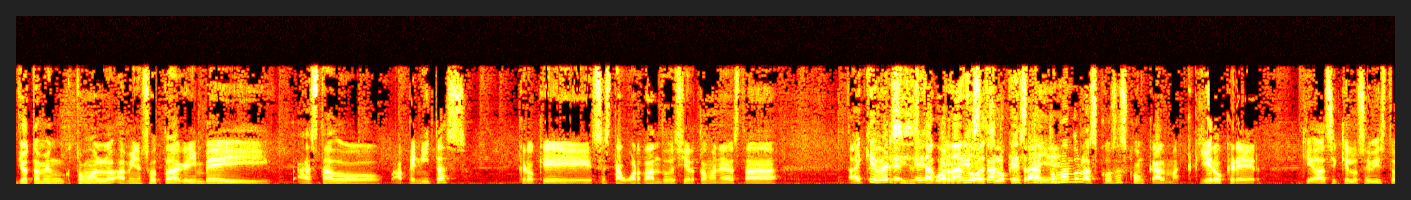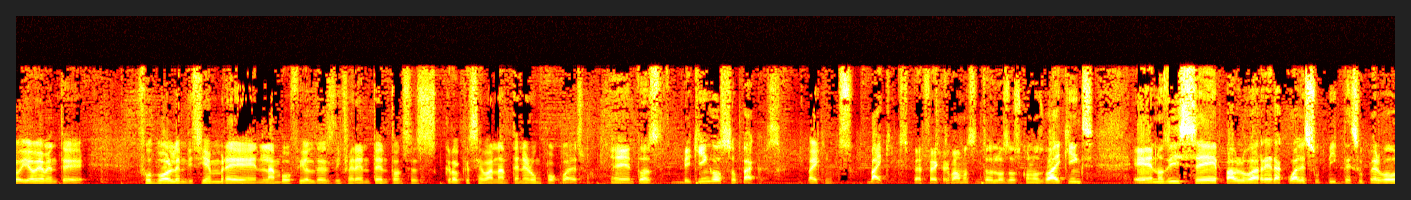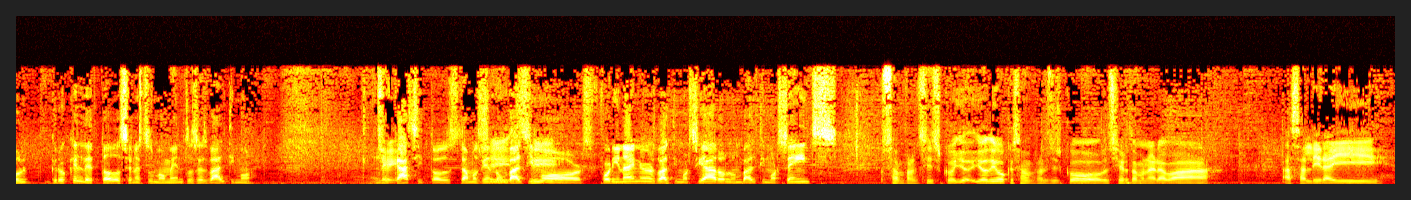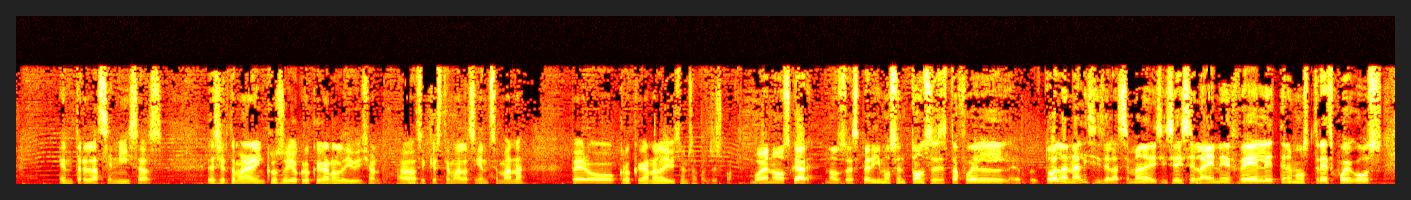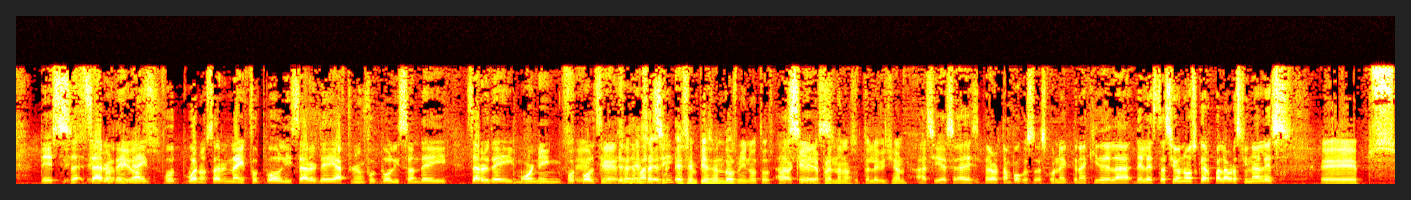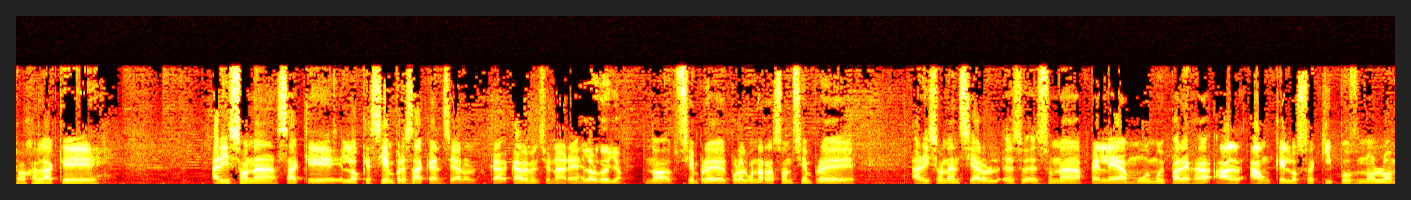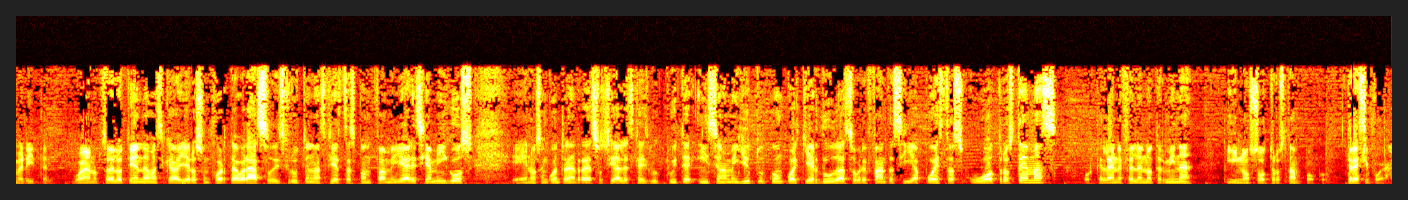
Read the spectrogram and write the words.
Yo también tomo a Minnesota. Green Bay ha estado a penitas. Creo que se está guardando de cierta manera. Está. Hay que ver si se está guardando o es lo que está trae. Está tomando las cosas con calma. Quiero creer. Así que los he visto y obviamente fútbol en diciembre en Lambeau Field es diferente, entonces creo que se van a tener un poco a eso. Eh, entonces, ¿vikingos o Packers? Vikings. Vikings, perfecto. Vamos entonces los dos con los Vikings. Eh, nos dice Pablo Barrera, ¿cuál es su pick de Super Bowl? Creo que el de todos en estos momentos es Baltimore. El de casi todos. Estamos viendo un Baltimore 49ers, Baltimore Seattle, un Baltimore Saints. San Francisco. Yo, yo digo que San Francisco de cierta manera va a salir ahí entre las cenizas de cierta manera. Incluso yo creo que gana la división. Así que esté mal la siguiente semana. Pero creo que gana la división San Francisco. Bueno, Oscar, nos despedimos entonces. Esta fue el, eh, todo el análisis de la semana 16 en la NFL. Tenemos tres juegos de Saturday Night Football, bueno, Saturday Night Football y Saturday Afternoon Football y Sunday, Saturday Morning Football, si ese, llamar así. Ese empieza en dos minutos para que le prendan a su televisión. Así es, pero tampoco se desconecten aquí de la, de la estación. Oscar, palabras finales. Eh, pues, ojalá que Arizona saque lo que siempre saca en Seattle, cabe mencionar, ¿eh? El orgullo. No, siempre, por alguna razón, siempre Arizona en Seattle es, una pelea muy, muy pareja, aunque los equipos no lo ameriten. Bueno, ustedes lo tienen, damas y caballeros, un fuerte abrazo, disfruten las fiestas con familiares y amigos. Eh, nos encuentran en redes sociales, Facebook, Twitter, Instagram y YouTube con cualquier duda sobre fantasy, apuestas u otros temas, porque la NFL no termina y nosotros tampoco. Tres y fuera.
